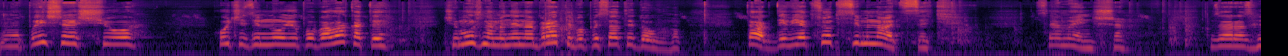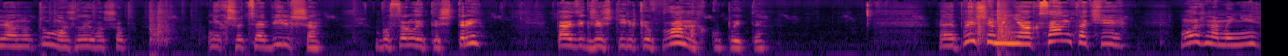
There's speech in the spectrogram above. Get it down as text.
Е, Пише, що хоче зі мною побалакати, чи можна мене набрати, бо писати довго. Так, 917. Це менше. Зараз гляну ту, можливо, щоб, якщо ця більша, бо солити ж три. Тазик же ж тільки в планах купити. Е, Пише мені Оксанка, чи можна мені.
